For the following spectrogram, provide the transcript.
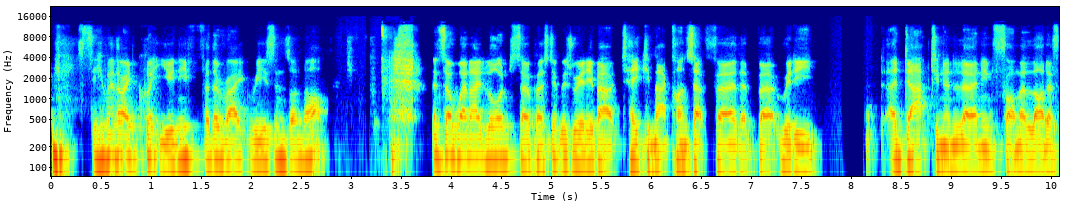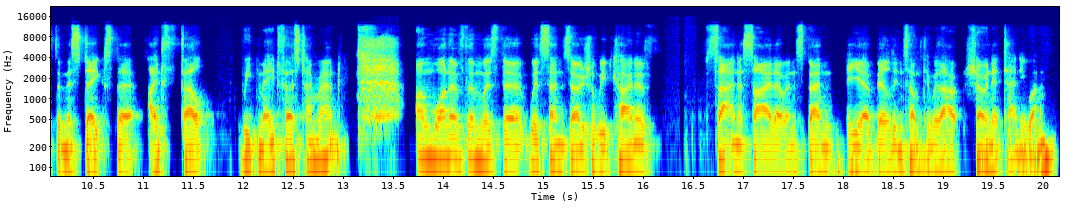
see whether I'd quit uni for the right reasons or not. And so when I launched SoPost, it was really about taking that concept further, but really adapting and learning from a lot of the mistakes that I'd felt we'd made first time around. And one of them was that with Send Social, we'd kind of sat in a silo and spent a year building something without showing it to anyone.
